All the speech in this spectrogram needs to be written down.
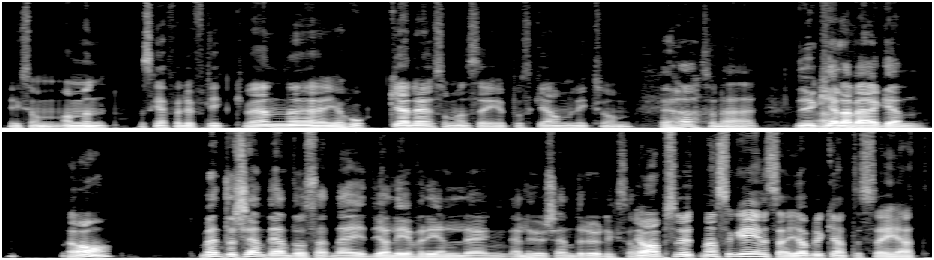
liksom, ja men, jag skaffade flickvänner, jag hookade som man säger på skam liksom. Jaha. Sådär. Du gick hela vägen? Ja, Men då kände jag ändå så att nej, jag lever i en lögn, eller hur kände du liksom? Ja absolut, men alltså grejen är så här, jag brukar alltid säga att,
